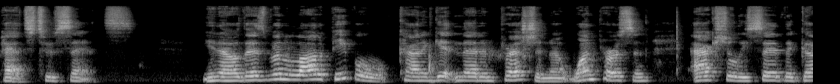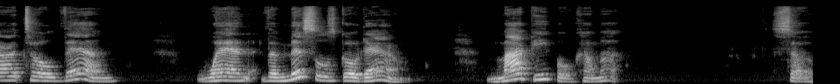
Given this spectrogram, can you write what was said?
Pat's two cents. You know, there's been a lot of people kind of getting that impression. Now, one person actually said that God told them when the missiles go down, my people come up. So,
